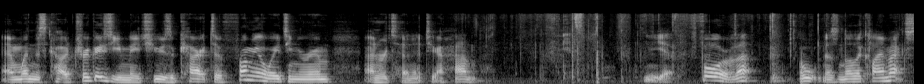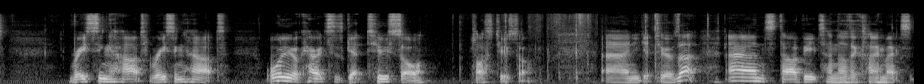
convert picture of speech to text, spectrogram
and when this card triggers, you may choose a character from your waiting room and return it to your hand. Yeah, four of that. Oh, there's another climax. Racing Heart, Racing Heart. All your characters get two soul, plus two soul. And you get two of that. And Starbeat, another climax.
